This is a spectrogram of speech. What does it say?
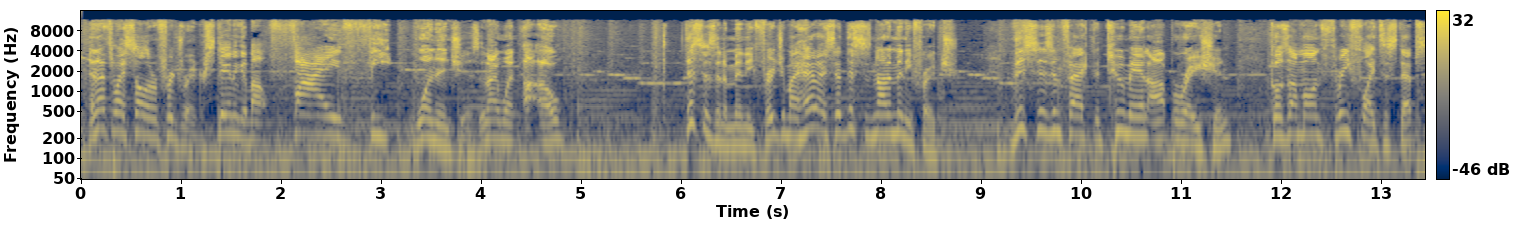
and that's why I saw the refrigerator standing about five feet one inches. And I went, uh oh, this isn't a mini fridge. In my head, I said, this is not a mini fridge. This is, in fact, a two man operation because I'm on three flights of steps.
